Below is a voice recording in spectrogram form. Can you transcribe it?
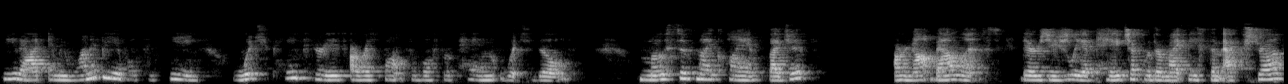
see that and we want to be able to see which pay periods are responsible for paying which bills most of my clients' budgets are not balanced. There's usually a paycheck where there might be some extra,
